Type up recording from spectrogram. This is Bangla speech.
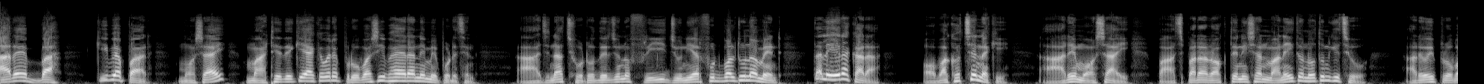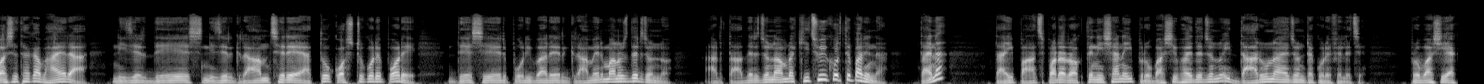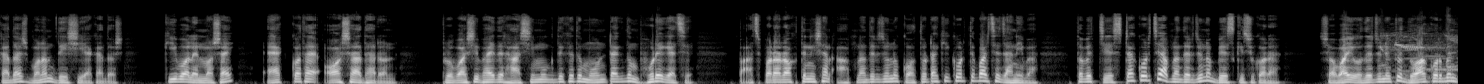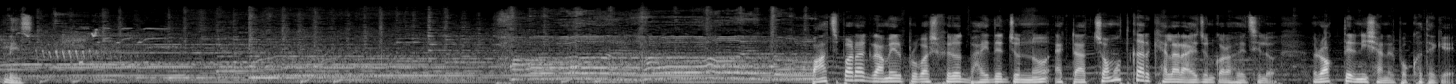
আরে বাহ, কি ব্যাপার? মশাই, মাঠে দেখে একেবারে প্রবাসী ভাইয়েরা নেমে পড়েছেন। আজ না ছোটদের জন্য ফ্রি জুনিয়র ফুটবল টুর্নামেন্ট। তাহলে এরা কারা? অবাক হচ্ছেন নাকি? আরে মশাই, পাঁচপাড়া রক্তে নিশান মানেই তো নতুন কিছু। আরে ওই প্রবাসে থাকা ভাইয়েরা, নিজের দেশ, নিজের গ্রাম ছেড়ে এত কষ্ট করে পড়ে দেশের, পরিবারের, গ্রামের মানুষদের জন্য। আর তাদের জন্য আমরা কিছুই করতে পারি না, তাই না? তাই পাঁচপাড়া রক্তে নিশান এই প্রবাসী ভাইদের জন্য এই দারুণ আয়োজনটা করে ফেলেছে। প্রবাসী একাদশ বনাম দেশি একাদশ। কি বলেন মশাই? এক কথায় অসাধারণ। প্রবাসী ভাইদের হাসি মুখ দেখে তো মনটা একদম ভরে গেছে। পাঁচপাড়া রক্তে নিশান আপনাদের জন্য কতটা কি করতে পারছে জানিবা তবে চেষ্টা করছে আপনাদের জন্য বেশ কিছু করার। সবাই ওদের জন্য একটু দোয়া করবেন, প্লিজ। পাঁচপাড়া গ্রামের প্রবাস ফেরত ভাইদের জন্য একটা চমৎকার খেলার আয়োজন করা হয়েছিল রক্তের নিশানের পক্ষ থেকে।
